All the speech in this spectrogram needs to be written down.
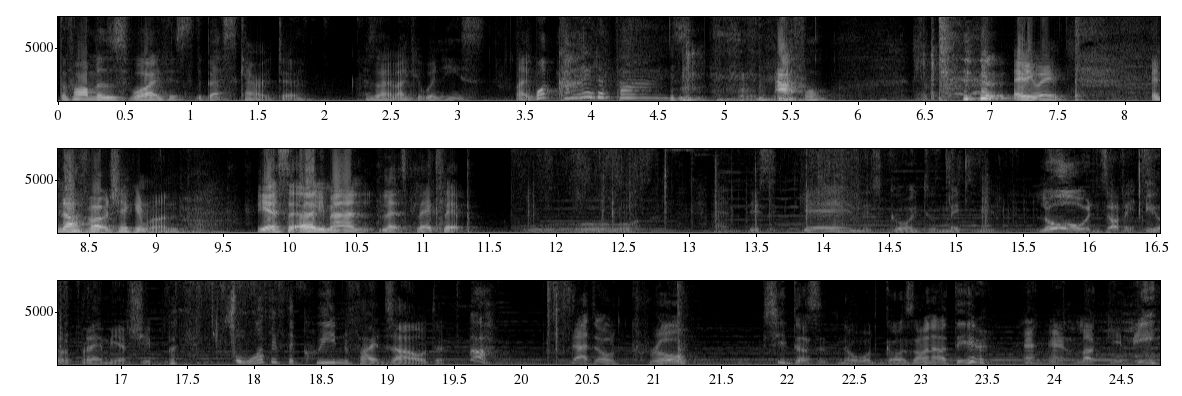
the farmer's wife is the best character because I like it when he's like, "What kind of pies?" Apple. anyway, enough about Chicken Run. Yeah, so early man. Let's play a clip. Ooh, and this game is going to make me loads of it. Your premiership. What if the Queen finds out? Ah, that old crow. She doesn't know what goes on out here. Luckily.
